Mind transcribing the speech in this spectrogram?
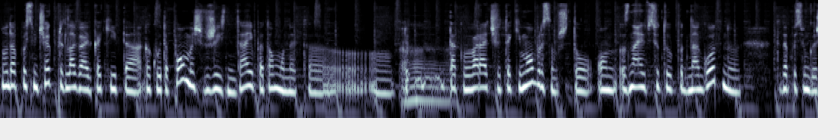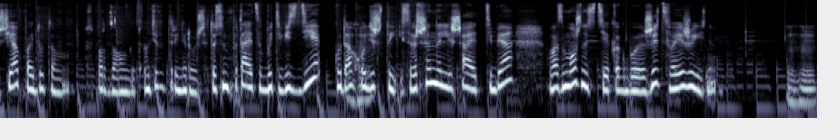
Ну, допустим, человек предлагает какие-то, какую-то помощь в жизни, да, и потом он это э, так выворачивает таким образом, что он знает всю твою подноготную. Ты, допустим, говоришь, я пойду там в спортзал. Он говорит, а где ты тренируешься? То есть он пытается быть везде, куда угу. ходишь ты, и совершенно лишает тебя возможности как бы жить своей жизнью. Угу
